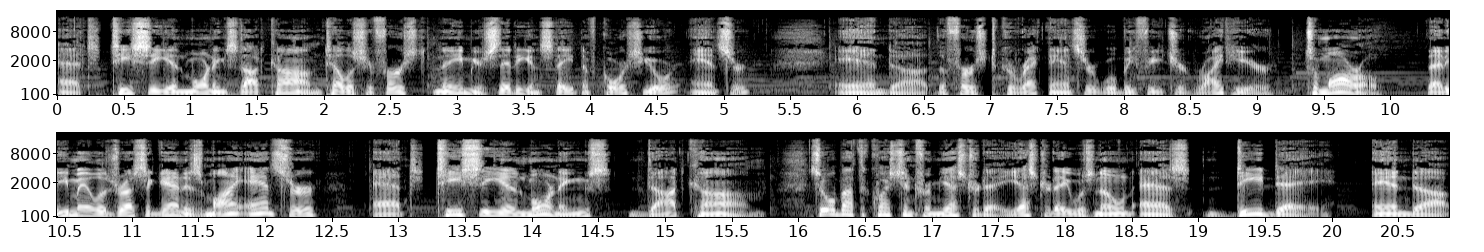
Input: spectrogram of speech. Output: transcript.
at tcnmornings.com. Tell us your first name, your city and state, and of course your answer. And uh, the first correct answer will be featured right here tomorrow. That email address again is my answer at tcnmornings.com. So about the question from yesterday. Yesterday was known as D-Day, and uh,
